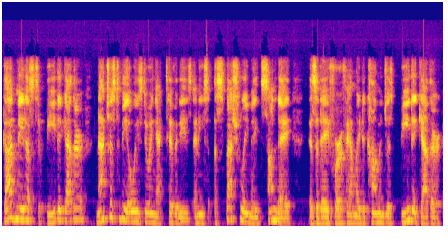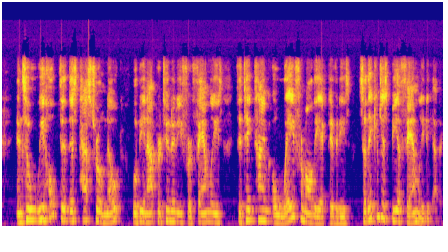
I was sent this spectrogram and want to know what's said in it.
God made us to be together, not just to be always doing activities. And He's especially made Sunday as a day for a family to come and just be together. And so we hope that this pastoral note will be an opportunity for families to take time away from all the activities so they can just be a family together.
